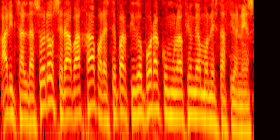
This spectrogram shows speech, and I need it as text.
Aritz Aldasoro será baja para este partido por acumulación de amonestaciones.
